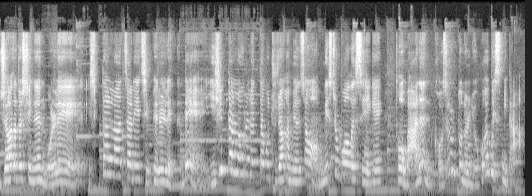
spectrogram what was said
젖 아저씨는 원래 10달러짜리 지폐를 냈는데 20달러를 냈다고 주장하면서 미스터 월레스에게 더 많은 거스름 돈을 요구하고 있습니다.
